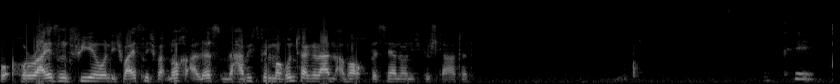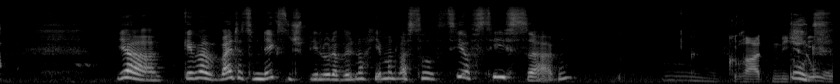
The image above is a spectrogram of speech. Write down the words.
Horizon 4 und ich weiß nicht was noch alles. Und da habe ich es mir mal runtergeladen, aber auch bisher noch nicht gestartet. Okay. Ja, gehen wir weiter zum nächsten Spiel oder will noch jemand was zu Sea of Thieves sagen? Gerade nicht Gut. so.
